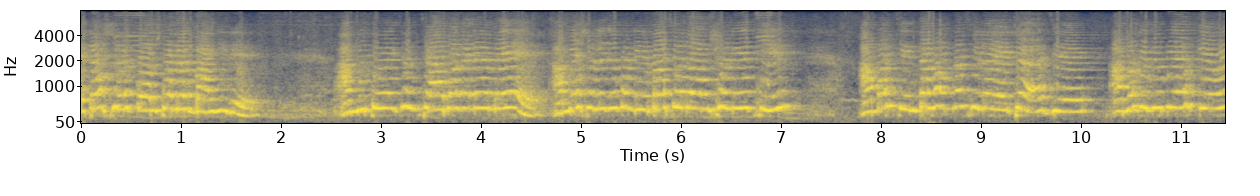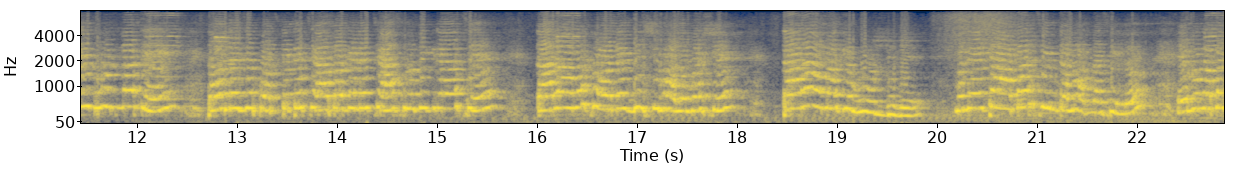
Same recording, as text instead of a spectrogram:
এটা আসলে কল্পনার বাহিরে। আমি তো একজন চা বাগানের মেয়ে। আমি আসলে যখন নির্বাচনে অংশ নিয়েছি, আমার চিন্তা ভাবনা ছিল এটা যে আমাকে যদি আর কেউই ভোট না দেয়, তাহলে যে প্রত্যেকটা চা বাগানের চা শ্রমিকরা আছে, তারা আমাকে অনেক বেশি ভালোবাসে। তারা আমাকে ভোট দিবে। মানে এটা আমার চিন্তা ভাবনা ছিল। এবং আমাদের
